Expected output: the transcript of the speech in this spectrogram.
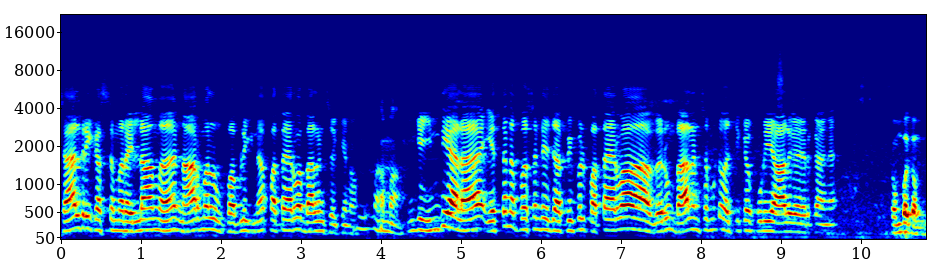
சேலரி கஸ்டமர் இல்லாம நார்மல் பப்ளிக்னா பத்தாயிரம் ரூபாய் பேலன்ஸ் வைக்கணும். ஆமா. இங்க இந்தியால எத்தனை பெர்சன்டேஜ் ஆஃப் பீப்புள் பத்தாயிரம் ரூபாய் வெறும் பேலன்ஸை மட்டும் வச்சுக்க கூடிய ஆளுங்க இருக்காங்க? ரொம்ப கம்மி.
